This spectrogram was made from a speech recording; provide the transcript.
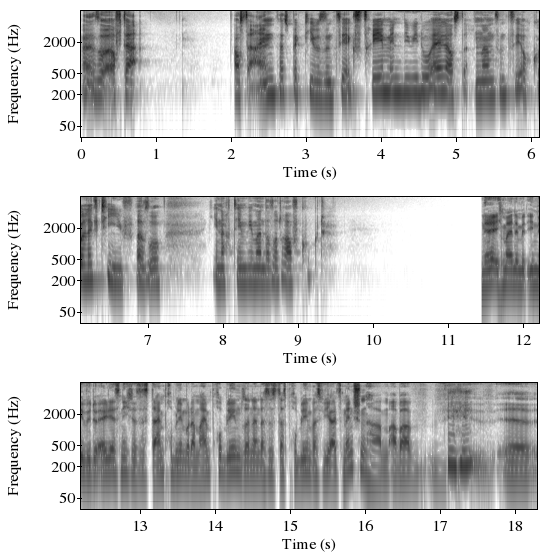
also auf der, aus der einen Perspektive sind sie extrem individuell, aus der anderen sind sie auch kollektiv. Also je nachdem, wie man da so drauf guckt. Nee, ich meine mit individuell jetzt nicht, das ist dein Problem oder mein Problem, sondern das ist das Problem, was wir als Menschen haben. Aber mhm. äh,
